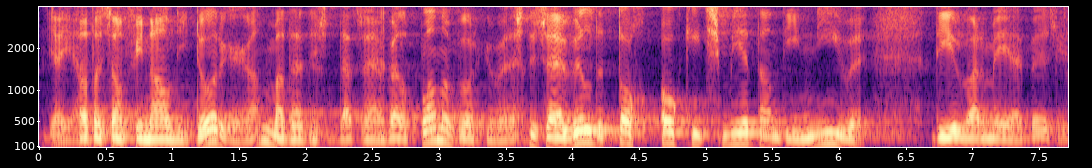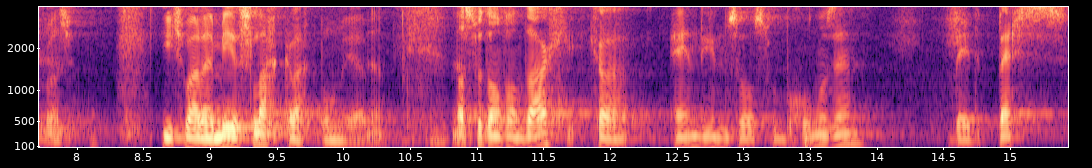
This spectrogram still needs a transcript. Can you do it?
Ja, ja. Dat is dan finaal niet doorgegaan, maar dat is, daar zijn wel plannen voor geweest. Dus hij wilde toch ook iets meer dan die nieuwe die, waarmee hij bezig was. Iets waar hij meer slagkracht om mee heeft. Als we dan vandaag, ik ga eindigen zoals we begonnen zijn, bij de pers.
